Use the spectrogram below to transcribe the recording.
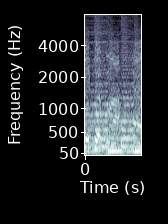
sleep with my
